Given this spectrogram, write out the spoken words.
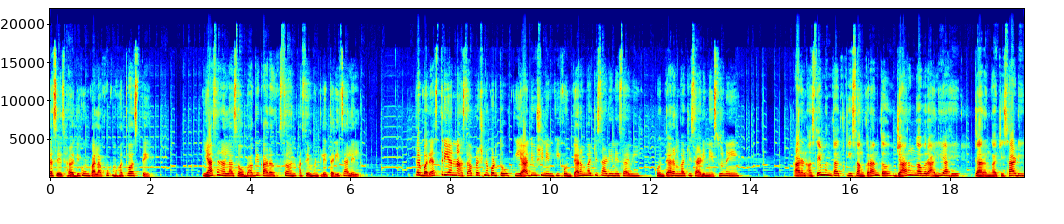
तसेच हळदी कुंकाला खूप महत्त्व असते. या सणाला सौभाग्यकारक सण असे म्हटले तरी चालेल. तर बऱ्याच स्त्रियांना असा प्रश्न पडतो की या दिवशी नेमकी कोणत्या रंगाची साडी नेसावी कोणत्या रंगाची साडी नेसू नये? कारण असे म्हणतात की संक्रांत ज्या रंगावर आली आहे त्या रंगाची साडी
